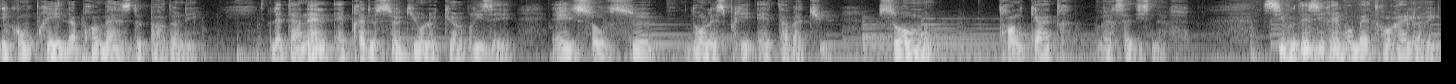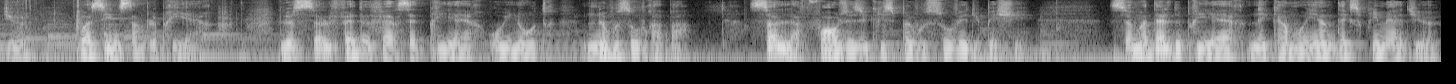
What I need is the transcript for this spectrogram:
y compris la promesse de pardonner. L'Éternel est près de ceux qui ont le cœur brisé, et il sauve ceux dont l'esprit est abattu. Psaume 34, verset 19. Si vous désirez vous mettre en règle avec Dieu, voici une simple prière. Le seul fait de faire cette prière ou une autre ne vous sauvera pas. Seule la foi en Jésus-Christ peut vous sauver du péché. Ce modèle de prière n'est qu'un moyen d'exprimer à Dieu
